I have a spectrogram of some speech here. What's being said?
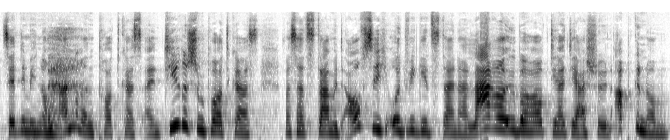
Sie hat nämlich noch einen anderen Podcast, einen tierischen Podcast. Was hat's damit auf sich und wie geht's deiner Lara überhaupt? Die hat ja schön abgenommen.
